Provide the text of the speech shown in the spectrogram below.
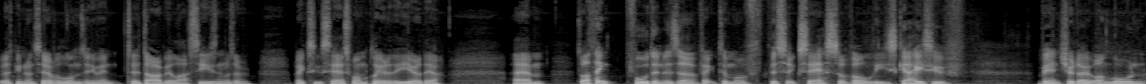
has been on several loans, and he went to Derby last season. Was a big success, one Player of the Year there. Um, so I think Foden is a victim of the success of all these guys who've ventured out on loan,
